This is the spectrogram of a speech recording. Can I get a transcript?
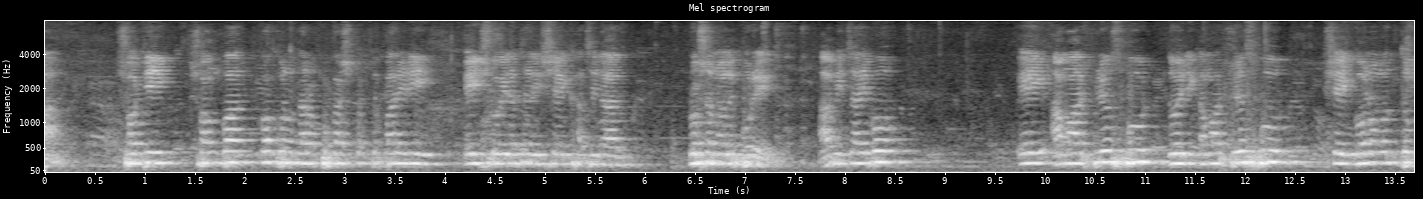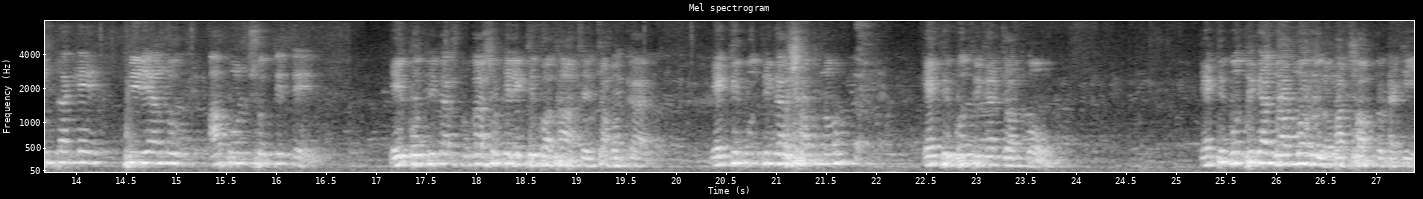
না। সঠিক সংবাদ কখনো তারা প্রকাশ করতে পারেনি এই স্বৈরাচারী শেখ হাসিনার রোশনালে পড়ে। আমি চাইব এই আমার পিরোজপুর দৈনিক আমার পিরোজপুর সেই গণমাধ্যমটাকে ফিরিয়ে আনুক আপন শক্তিতে। এই পত্রিকার প্রকাশকের একটি কথা আছে চমৎকার। একটি পত্রিকার স্বপ্ন, একটি পত্রিকার জন্ম। একটি পত্রিকার জন্ম হলো বা স্বপ্নটা কি?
